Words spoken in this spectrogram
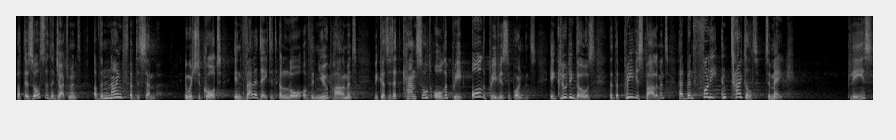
But there's also the judgment of the 9th of December, in which the court invalidated a law of the new parliament because it had cancelled all, all, the previous appointments, including those that the previous parliament had been fully entitled to make. Please,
